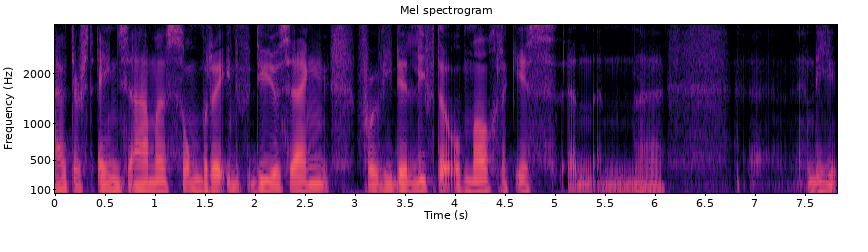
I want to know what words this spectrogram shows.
uiterst eenzame, sombere individuen zijn voor wie de liefde onmogelijk is eh, en die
